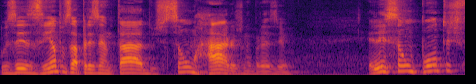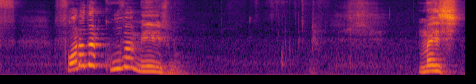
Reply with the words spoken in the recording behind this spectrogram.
os exemplos apresentados são raros no Brasil. Eles são pontos fora da curva mesmo. Mas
